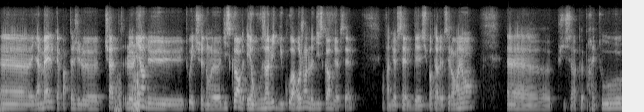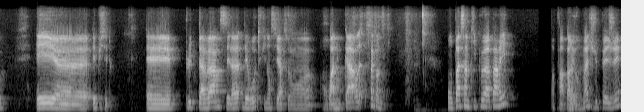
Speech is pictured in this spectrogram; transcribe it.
Euh, Il y a Mel qui a partagé le chat, le lien du Twitch dans le Discord et on vous invite du coup à rejoindre le Discord du FCL, enfin du FCL, des supporters du FC Lorient. Euh, puis c'est à peu près tout. Et, euh, et puis c'est tout. Et plus de Tavarne, c'est la déroute financière selon euh, Juan Carl 56. On passe un petit peu à Paris. Enfin, à Paris Ouais. au match du PSG.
